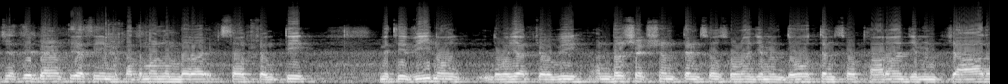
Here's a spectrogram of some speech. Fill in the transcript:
ਜਿਸ ਦੇ ਬਿਆਨ ਤੇ ਅਸੀਂ ਮੁਕੱਦਮਾ ਨੰਬਰ 134 ਮਿਤੀ 20 ਨੌ 2024 ਅੰਡਰ ਸੈਕਸ਼ਨ 316 ਜਿਮਨ 2 318 ਜਿਮਨ 4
